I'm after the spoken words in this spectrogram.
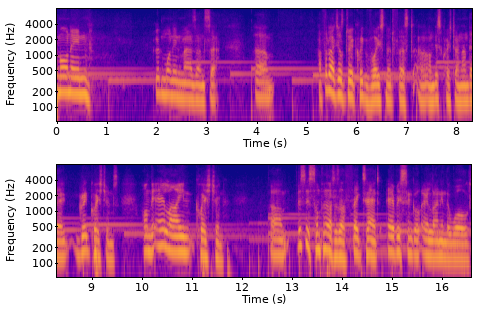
morning. Good morning, Maz and sir. Um, I thought I'd just do a quick voice note first uh, on this question, and they're great questions. On the airline question, um, this is something that has affected every single airline in the world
